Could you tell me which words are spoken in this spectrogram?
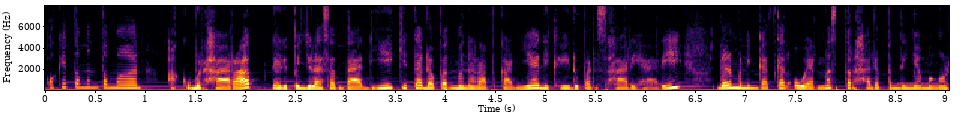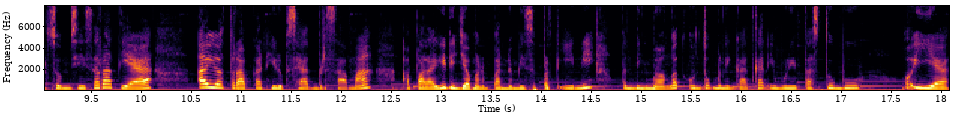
Oke teman-teman, aku berharap dari penjelasan tadi kita dapat menerapkannya di kehidupan sehari-hari dan meningkatkan awareness terhadap pentingnya mengonsumsi serat ya. Ayo terapkan hidup sehat bersama, apalagi di zaman pandemi seperti ini penting banget untuk meningkatkan imunitas tubuh. Oh iya,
